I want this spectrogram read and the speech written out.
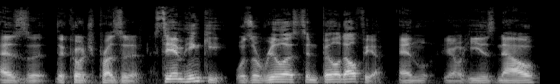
as the, the coach president. Sam Hinkie was a realist in Philadelphia, and you know he has now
